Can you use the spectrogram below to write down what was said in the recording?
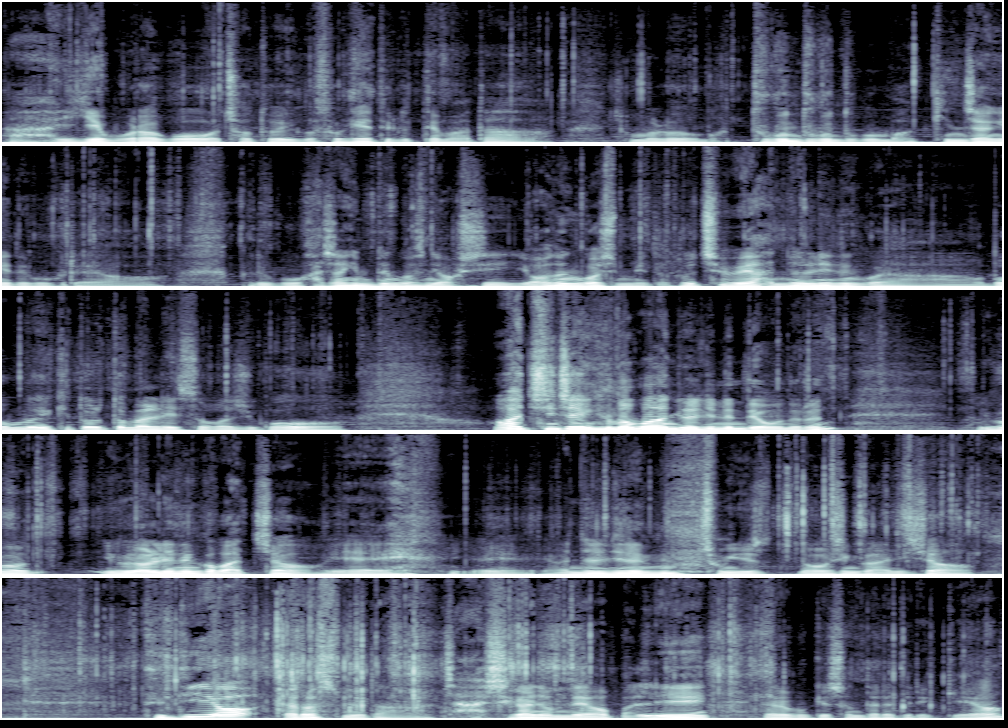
아, 이게 뭐라고 저도 이거 소개해 드릴 때마다 정말로 막 두근두근두근 막 긴장이 되고 그래요. 그리고 가장 힘든 것은 역시 여는 것입니다. 도대체 왜 안 열리는 거야? 너무 이렇게 똘똘 말려 있어가지고, 아, 진짜 이거 너무 안 열리는데, 오늘은? 이거, 이거 열리는 거 맞죠? 예, 예, 안 열리는 종이 넣으신 거 아니죠? 드디어 열었습니다. 자, 시간이 없네요. 빨리 여러분께 전달해 드릴게요.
